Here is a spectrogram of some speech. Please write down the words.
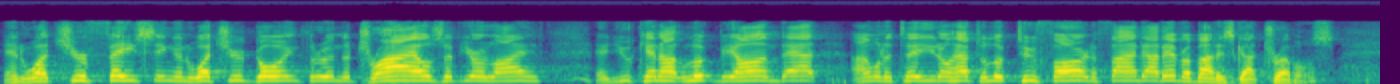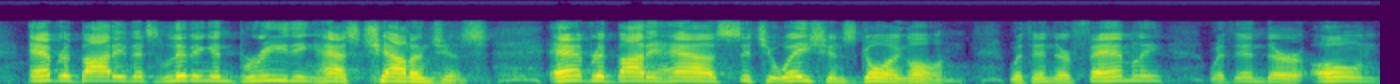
and what you're facing and what you're going through and the trials of your life, and you cannot look beyond that, I want to tell you, you don't have to look too far to find out everybody's got troubles. Everybody that's living and breathing has challenges. Everybody has situations going on within their family, within their own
